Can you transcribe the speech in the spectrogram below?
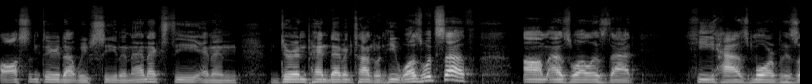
Austin Theory that we've seen in NXT and in during pandemic times when he was with Seth, um, as well as that he has more of his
